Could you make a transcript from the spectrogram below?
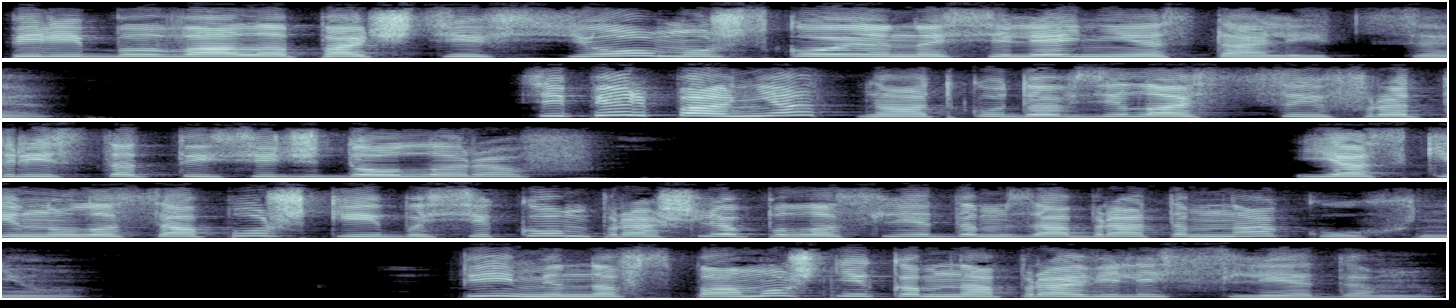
перебывало почти все мужское население столицы. Теперь понятно, откуда взялась цифра 300 тысяч долларов. Я скинула сапожки и босиком прошлепала следом за братом на кухню. Пименов с помощником направились следом.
